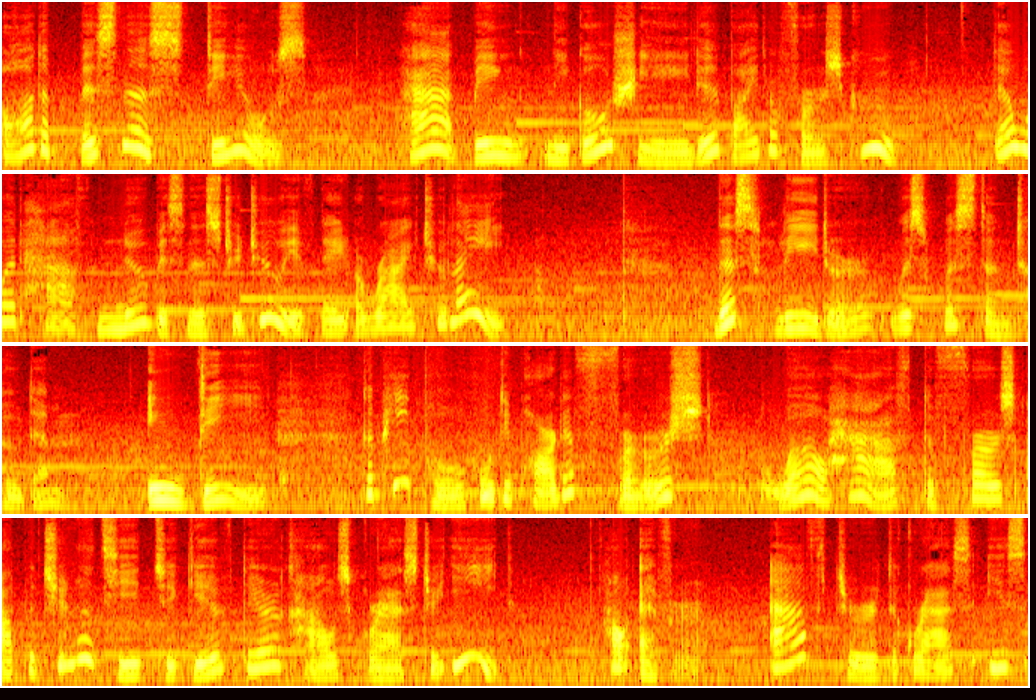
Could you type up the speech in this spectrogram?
all the business deals had been negotiated by the first group, they would have no business to do if they arrived too late. This leader with wisdom told them, Indeed, the people who departed first will have the first opportunity to give their cows grass to eat. However, after the grass is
